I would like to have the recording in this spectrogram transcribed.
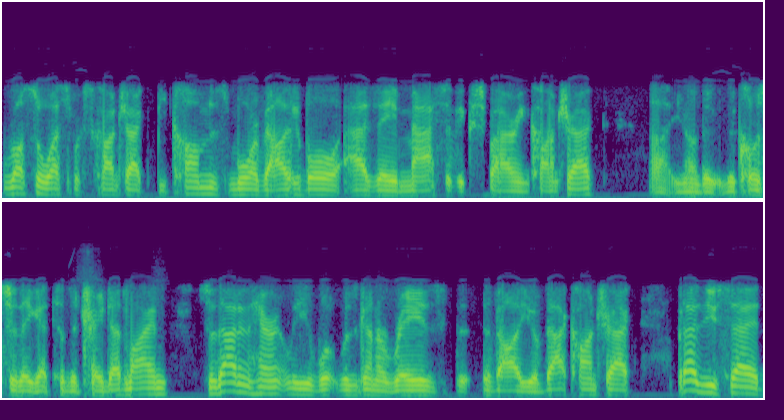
Russell Westbrook's contract becomes more valuable as a massive expiring contract. Uh, you know, the, the, closer they get to the trade deadline. So that inherently what was going to raise the, the value of that contract. But as you said,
